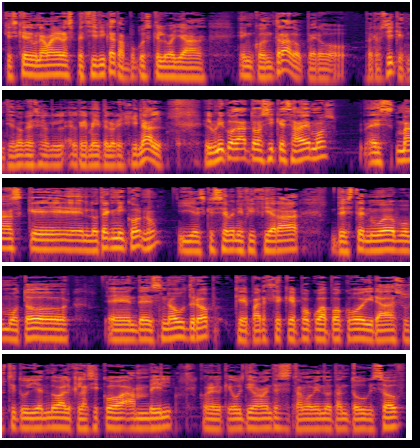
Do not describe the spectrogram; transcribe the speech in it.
Que es que de una manera específica tampoco es que lo haya encontrado, pero, pero sí que entiendo que es el, el remake del original. El único dato así que sabemos, es más que en lo técnico, ¿no? Y es que se beneficiará de este nuevo motor de Snowdrop que parece que poco a poco irá sustituyendo al clásico Anvil con el que últimamente se está moviendo tanto Ubisoft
